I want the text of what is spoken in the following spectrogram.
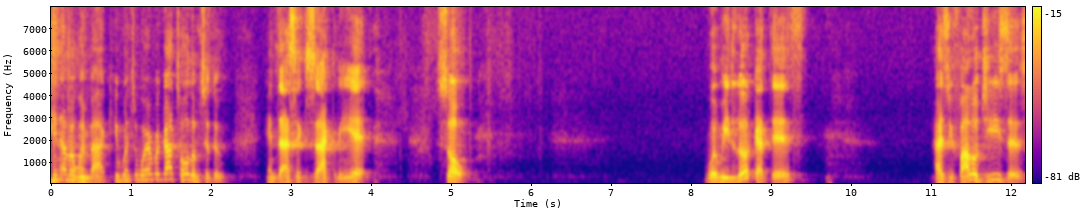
He never went back. He went to wherever God told him to do. And that's exactly it. So, when we look at this, as you follow Jesus,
